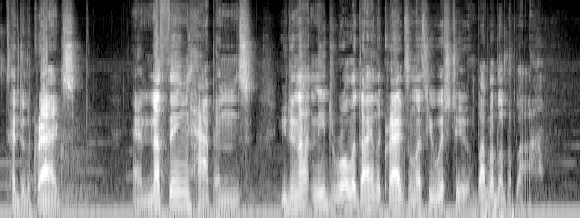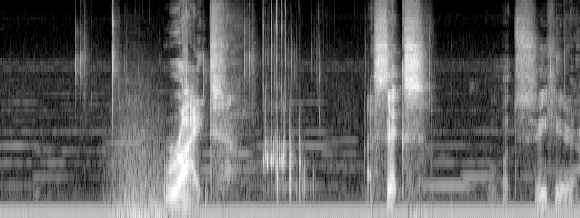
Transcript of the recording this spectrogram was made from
Let's head to the crags. And nothing happens. You do not need to roll a die in the crags unless you wish to. Blah, blah, blah, blah, blah. Right. A six. Let's see here.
